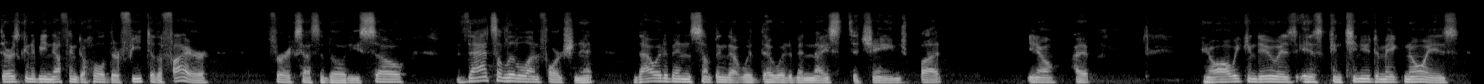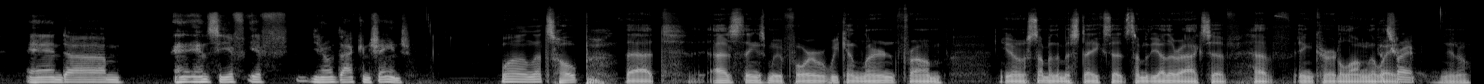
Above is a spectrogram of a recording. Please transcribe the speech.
there's going to be nothing to hold their feet to the fire for accessibility. So that's a little unfortunate. That would have been something that would that would have been nice to change, but you know, I you know, all we can do is is continue to make noise and um and, and see if if you know that can change. Well, let's hope that as things move forward, we can learn from, you know, some of the mistakes that some of the other acts have have incurred along the That's way. Right. You know.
